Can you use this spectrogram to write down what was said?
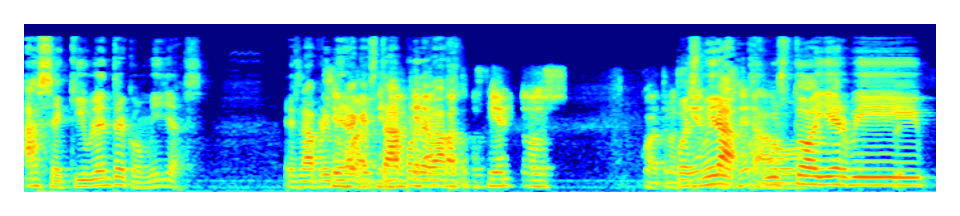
Asequible, entre comillas. Es la Sí, primera bueno, que está por debajo. 400, 400 Pues mira, era, justo o- ayer vi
